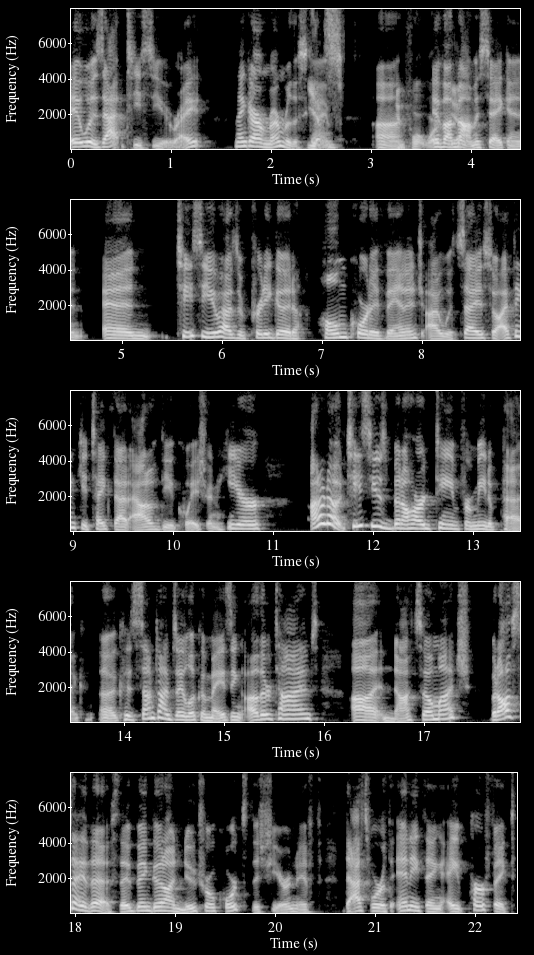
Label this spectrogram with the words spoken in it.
it was at TCU, right? I think I remember this game. Yes. Uh, Worth, if I'm yeah. not mistaken. And TCU has a pretty good home court advantage, I would say. So I think you take that out of the equation here. I don't know. TCU's been a hard team for me to peg because uh, sometimes they look amazing, other times uh, not so much. But I'll say this: they've been good on neutral courts this year, and if that's worth anything, a perfect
